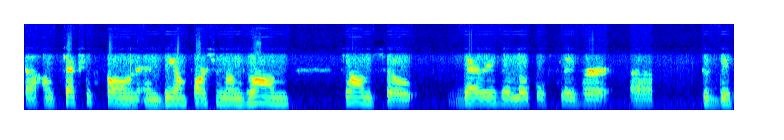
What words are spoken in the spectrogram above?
uh, on saxophone and Dion Parson on drum. Drum. So there is a local flavor uh, to this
